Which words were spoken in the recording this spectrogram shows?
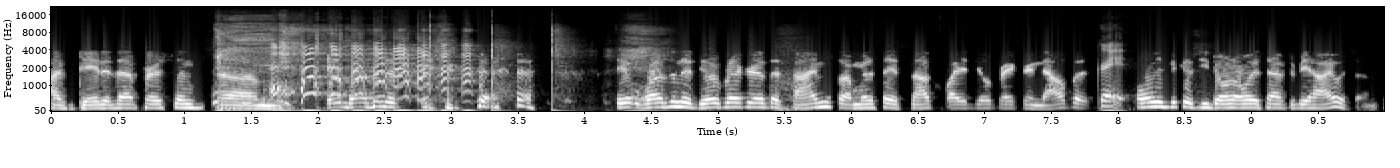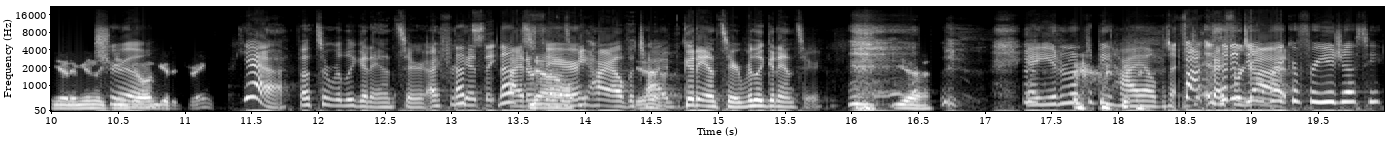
I've dated that person. Um, it wasn't a, it wasn't a deal breaker at the time, so I'm going to say it's not quite a deal breaker now, but Great. only because you don't always have to be high with them. You know what I mean? Like you can True. go and get a drink. Yeah, that's a really good answer. I forget That's- that I don't have fair. to be high all the Yeah. time. Good answer. Really good answer. Yeah. yeah, you don't have to be high all the time. Fuck, Is I it a deal breaker for you, Jessi?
